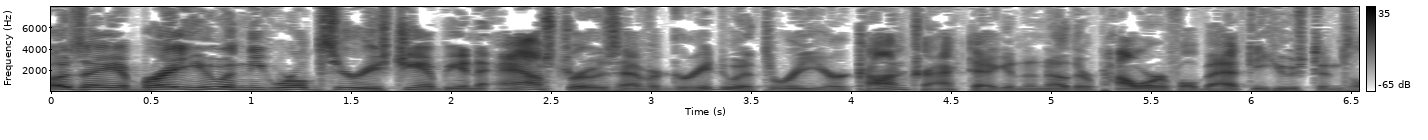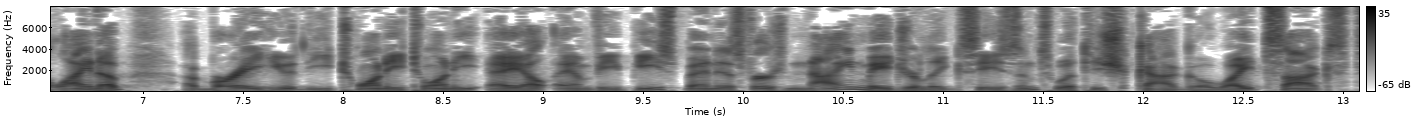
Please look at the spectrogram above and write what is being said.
Jose Abreu and the World Series champion Astros have agreed to a three year contract, adding another powerful bat to Houston's lineup. Abreu, the 2020 AL MVP, spent his first nine major league seasons with the Chicago White Sox.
